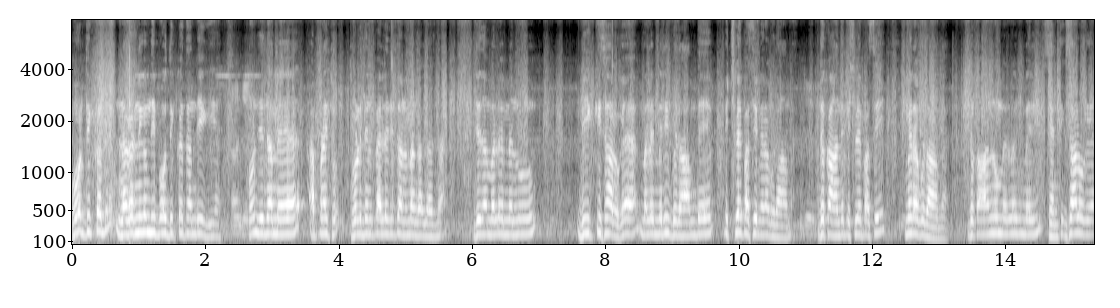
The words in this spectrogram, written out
ਹੋਰ ਦਿੱਕਤ ਨਗਰ ਨਿਗਮ ਦੀ ਬਹੁਤ ਦਿੱਕਤ ਆਉਂਦੀ ਹੈਗੀ ਆ। ਹੁਣ ਜਿੱਦਾਂ ਮੈਂ ਆਪਣੇ ਥੋੜੇ ਦਿਨ ਪਹਿਲੇ ਦੀ ਤੁਹਾਨੂੰ ਮੈਂ ਗੱਲ ਦੱਸਦਾ ਜਿੱਦਾਂ ਮਤਲਬ ਮੈਨੂੰ 20 21 ਸਾਲ ਹੋ ਗਿਆ ਮਤਲਬ ਮੇਰੀ ਗੋਦਾਮ ਦੇ ਪਿਛਲੇ ਪਾਸੇ ਮੇਰਾ ਗੋਦਾਮ ਹੈ। ਦੁਕਾਨ ਦੇ ਪਿਛਲੇ ਪਾਸੇ ਮੇਰਾ ਗੋਦਾਮ ਹੈ। ਦੁਕਾਨ ਨੂੰ ਮਤਲਬ ਮੇਰੀ 37 ਸਾਲ ਹੋ ਗਿਆ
